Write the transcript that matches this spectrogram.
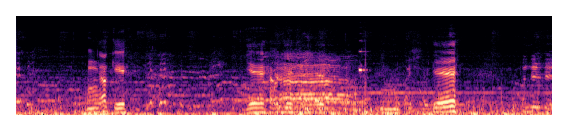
Hmm, okay. Yeah, okay. Hmm, okay. Under the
